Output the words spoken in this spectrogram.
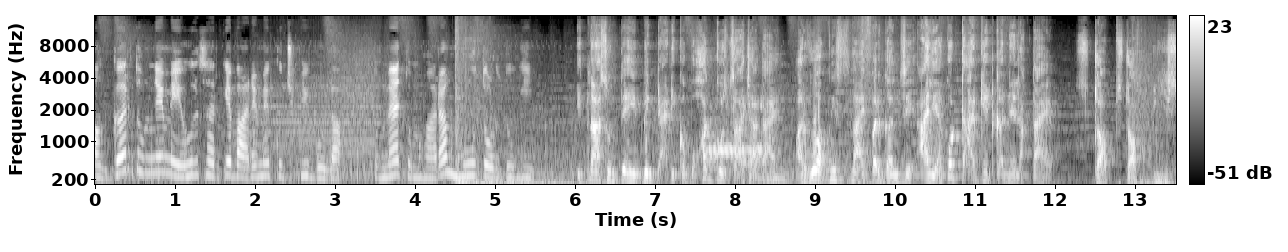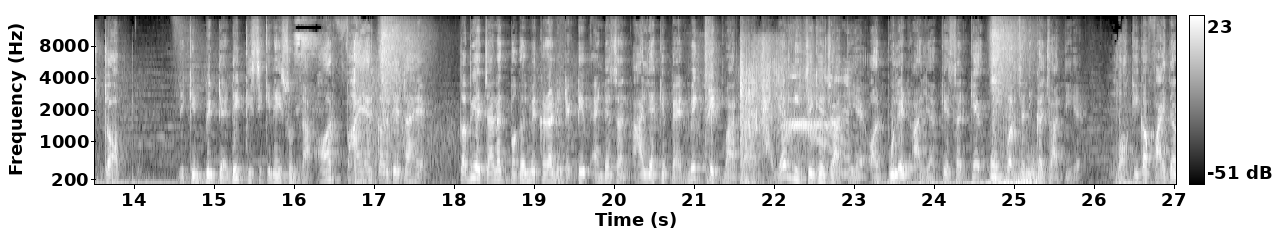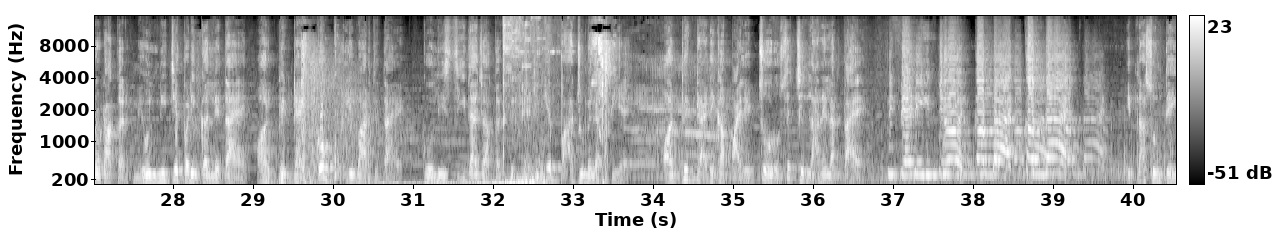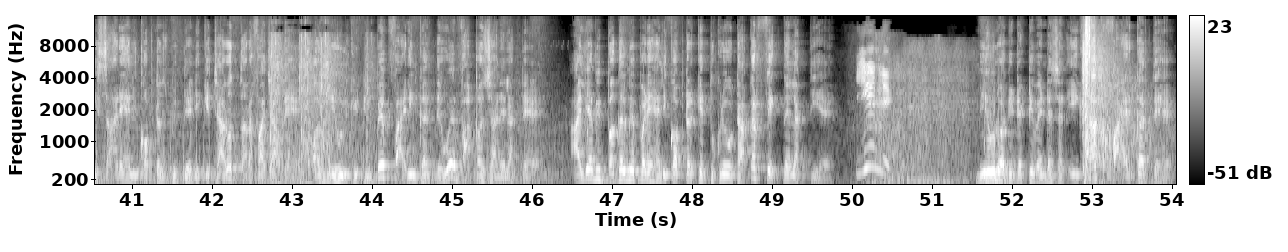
अगर तुमने मेहुल सर के बारे में कुछ भी बोला तो मैं तुम्हारा मुँह तोड़ दूँगी। इतना सुनते ही बिग डैडी को बहुत गुस्सा आ जाता है और वो अपनी स्नाइपर गन से आलिया को टारगेट करने लगता है। Stop stop, please, stop. लेकिन बिग डैडी किसी की नहीं सुनता और फायर कर देता है। तभी अचानक बगल में खड़ा डिटेक्टिव एंडरसन आलिया के पैर में किक मारता है। आलिया नीचे गिर जाती है और बुलेट आलिया के सर के ऊपर से निकल जाती है। मौके का फ़ायदा उठाकर मेहुल नीचे पड़ी कर लेता है और बिग डैडी को गोली मार देता है। गोली सीधा जाकर बिग डैडी के बाजू में लगती है। और बिग डैडी का पायलट जोरों से चिल्लाने लगता है। Big daddy injured come back come back इतना सुनते ही सारे हेलीकॉप्टर्स बिग डैडी के चारों तरफ़ आ जाते हैं और मेहुल की टीम पे फायरिंग करते हुए वापस जाने लगते हैं। आलिया भी बगल में पड़े हेलीकॉप्टर के टुकड़े उठाकर फेंकने लगती है। ये ले। मेहुल और डिटेक्टिव एंडरसन एक साथ फायर करते हैं।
